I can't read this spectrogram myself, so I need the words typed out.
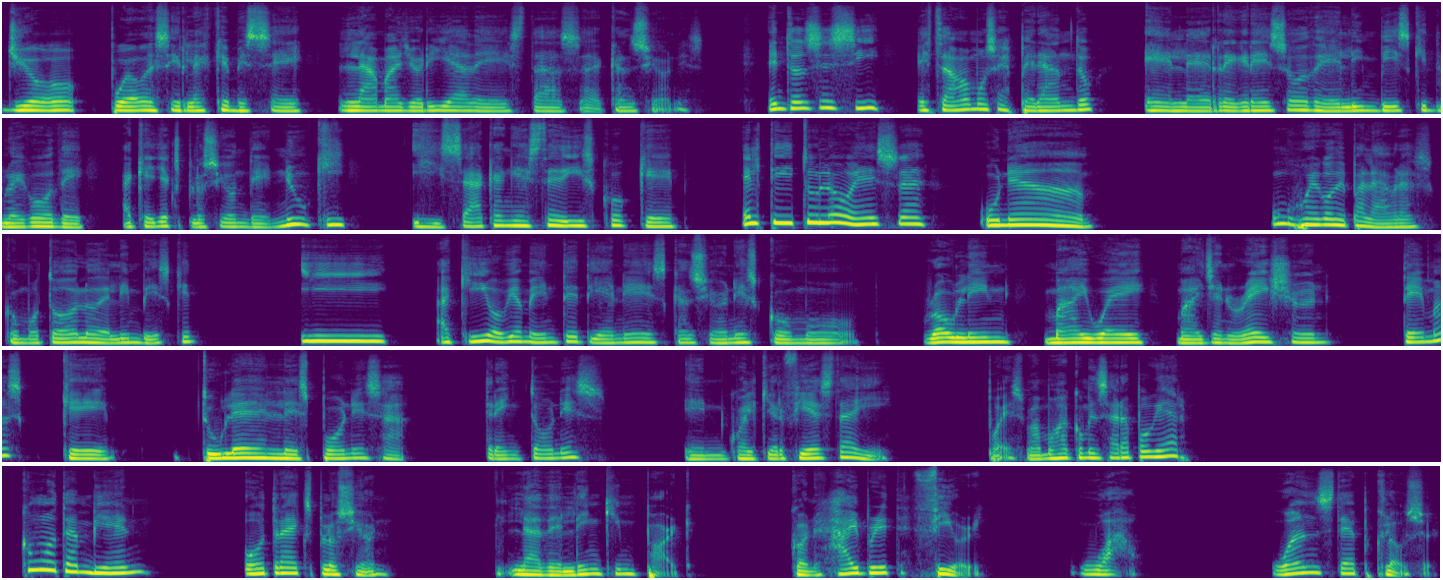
yo puedo decirles que me sé la mayoría de estas eh, canciones. Entonces sí, estábamos esperando el eh, regreso de Limp Bizkit luego de aquella explosión de Nuki y sacan este disco que el título es eh, una un juego de palabras como todo lo de Limp Bizkit y aquí obviamente tienes canciones como Rolling, My Way, My Generation, temas que tú le, les pones a treintones en cualquier fiesta y pues vamos a comenzar a poguear. Como también otra explosión, la de Linkin Park con Hybrid Theory. ¡Wow! One Step Closer.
